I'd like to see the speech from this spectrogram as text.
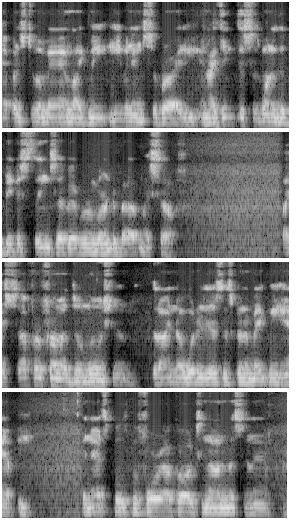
happens to a man like me, even in sobriety. And I think this is one of the biggest things I've ever learned about myself. I suffer from a delusion that I know what it is that's going to make me happy. And that's both before Alcoholics Anonymous and after.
